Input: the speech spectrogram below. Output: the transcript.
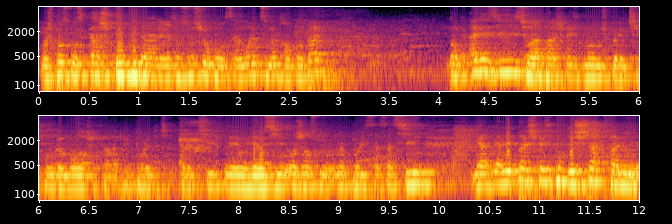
Moi, je pense qu'on se cache beaucoup derrière les réseaux sociaux. Bon, c'est un moyen de se mettre en contact. Donc allez-y sur la page Facebook du collectif Anglement, je vais faire la pub pour le collectif, mais il y a aussi Urgence Notre Police Assassine. Il y, a, les pages Facebook de chaque famille.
